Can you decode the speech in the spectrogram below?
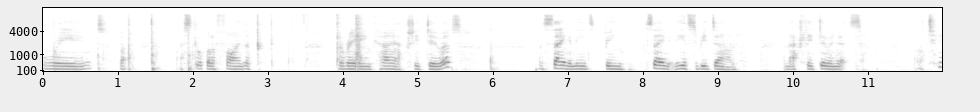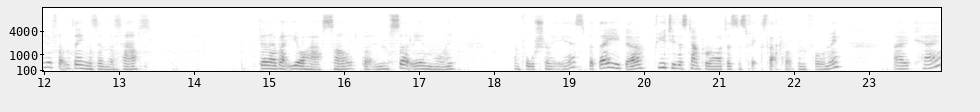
re-inked but I still got to find the, the re-ink I actually do it. And saying it needs being saying it needs to be done and actually doing it two different things in this house. I don't know about your household, but in, certainly in mine, unfortunately yes. But there you go. Beauty the Stamparatus has fixed that problem for me. Okay,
